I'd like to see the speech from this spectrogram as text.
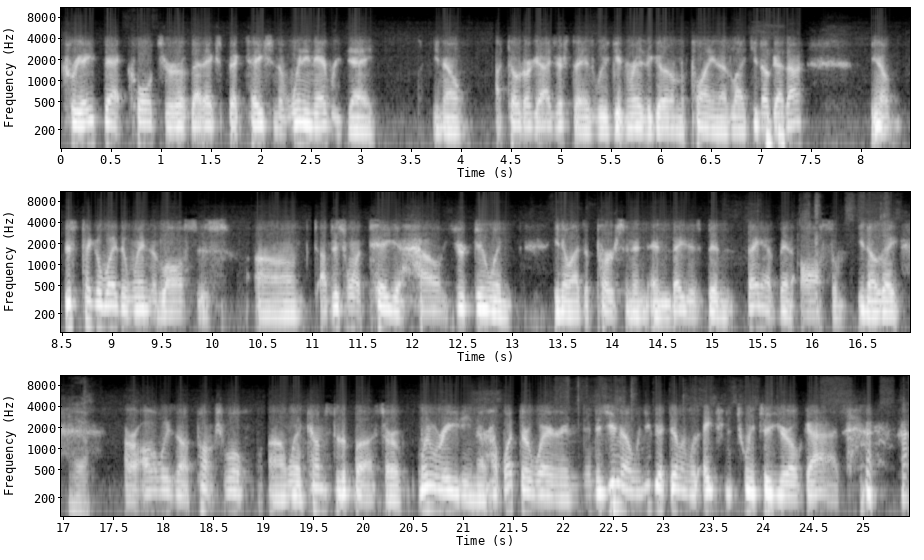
create that culture of that expectation of winning every day. You know, I told our guys yesterday as we were getting ready to go on the plane, I was like, you know, guys, I, you know, just take away the wins and losses. Um, I just want to tell you how you're doing you know, as a person, and, and they just been they have been awesome. You know, they yeah. are always uh, punctual uh, when it comes to the bus or when we're eating or what they're wearing. And as you know, when you get dealing with 18 to 22 year old guys,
